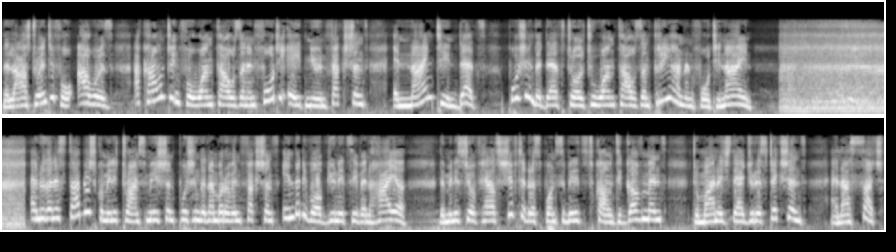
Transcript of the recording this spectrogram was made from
The last 24 hours, accounting for 1,048 new infections and 19 deaths, pushing the death toll to 1,349. And with an established community transmission pushing the number of infections in the devolved units even higher, the Ministry of Health shifted responsibilities to county governments to manage their jurisdictions. And as such,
